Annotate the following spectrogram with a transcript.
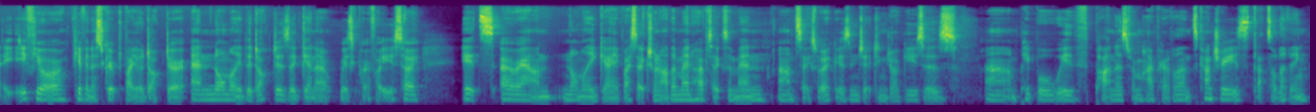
if you're given a script by your doctor, and normally the doctors are gonna risk profile you. So it's around normally gay, bisexual, and other men who have sex with men, um, sex workers, injecting drug users, um, people with partners from high prevalence countries, that sort of thing.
